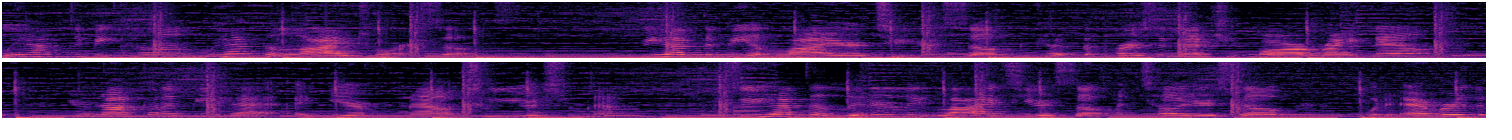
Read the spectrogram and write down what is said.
we have to become. We have to lie to ourselves. We have to be a liar to yourself because the person that you are right now, you're not gonna be that a year from now, two years from now. So you have to literally lie to yourself and tell yourself whatever the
